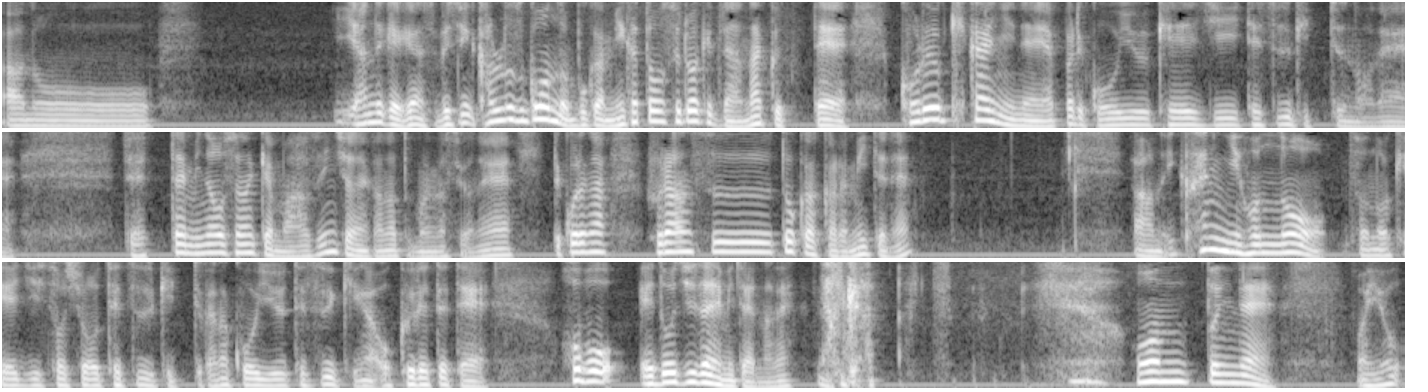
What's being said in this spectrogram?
あのーやんなきゃいけないんです別にカルロス・ゴーンの僕は味方をするわけじゃなくってこれを機会にねやっぱりこういう刑事手続きっていうのをね絶対見直さなきゃまずいんじゃないかなと思いますよね。でこれがフランスとかから見てねあのいかに日本のその刑事訴訟手続きっていうかなこういう手続きが遅れててほぼ江戸時代みたいなねなんか本当にね、まあ、よ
